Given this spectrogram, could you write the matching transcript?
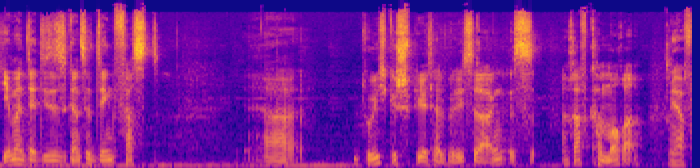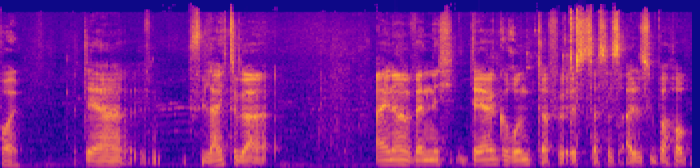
jemand, der dieses ganze Ding fast ja, durchgespielt hat, würde ich sagen, ist Raf Camorra. Ja, voll. Der vielleicht sogar einer, wenn nicht der Grund dafür ist, dass das alles überhaupt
